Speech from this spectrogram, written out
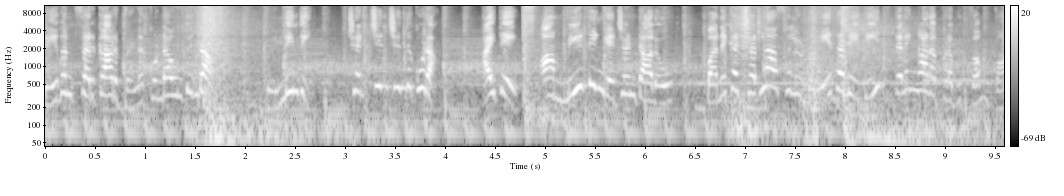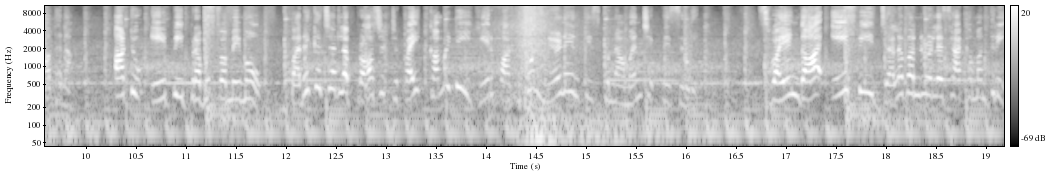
రేవంత్ సర్కార్ వెళ్ళకుండా ఉంటుందా? వెళ్ళింది చర్చించింది కూడా. అయితే ఆ మీటింగ్ ఎజెండాలో బనకచర్ల అసలు లేదనేది తెలంగాణ ప్రభుత్వం వాదన. అటు ఏపీ ప్రభుత్వమేమో బనకచర్ల ప్రాజెక్టుపై కమిటీ ఏర్పాటుకు నిర్ణయం తీసుకున్నామని చెప్పేసింది. స్వయంగా ఏపీ జలవనరుల శాఖ మంత్రి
